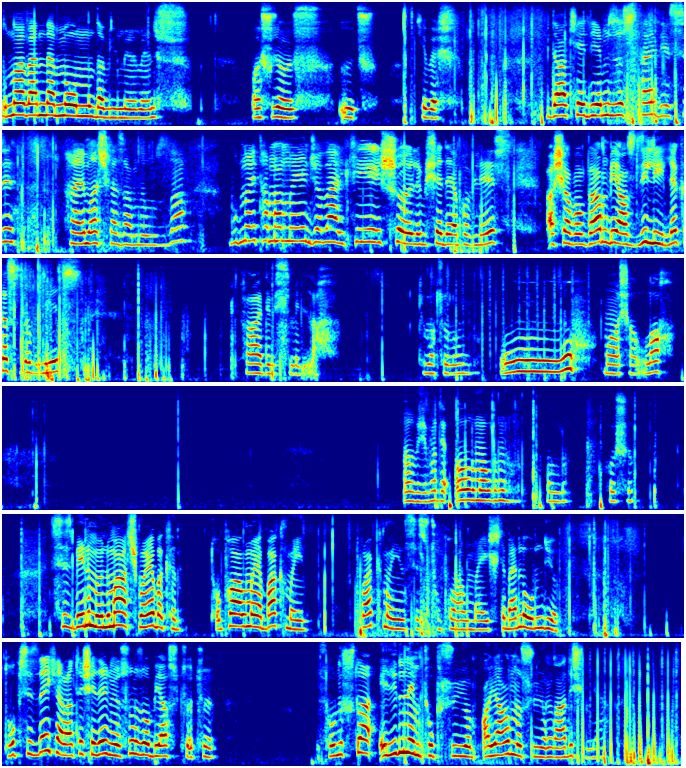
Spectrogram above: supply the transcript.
Bunlar benden mi onu da bilmiyorum henüz. Başlıyoruz. 3, 2, 5. Bir dahaki hediyemiz de süper hediyesi. Her maç kazandığımızda. Bunları tamamlayınca belki şöyle bir şey de yapabiliriz. Aşamadan biraz Lili ile kasılabiliriz. Hadi bismillah. Kim atıyor lan? Oh maşallah. Abicim hadi aldım aldım aldım. Aldım. Koşun. Siz benim önümü açmaya bakın. Topu almaya bakmayın. Bakmayın siz topu almaya işte ben de onu diyorum. Top sizdeyken ateş edemiyorsunuz o biraz kötü. Sonuçta elinle mi topu suyuyorsun? Ayağınla suyuyorsun kardeşim ya.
